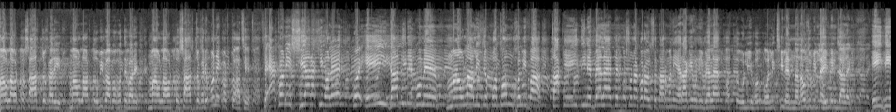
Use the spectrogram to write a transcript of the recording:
মাওলা অর্থ সাহায্যকারী, মাওলা অর্থ অভিভাবক হতে পারে মাওলা অর্থ সাহায্যকারী অনেক অর্থ আছে। তো এখন এই শিয়ারা কি বলে? ও এই গাদিরে ঘুমে মাওলা আলী যে প্রথম খলিফা, তাকে এই দিনে বেলায়েতের ঘোষণা করা হয়েছে। তার মানে এর আগে উনি বেলায়েত প্রাপ্ত অলি অলি ছিলেন না। নাউজুবিল্লাহি মিন জালিক এই দিন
